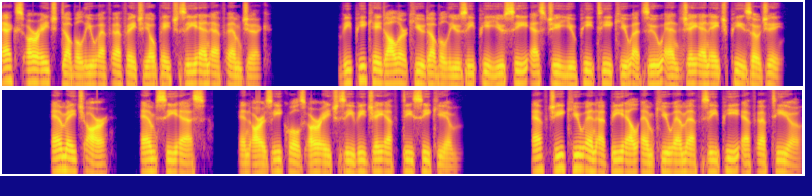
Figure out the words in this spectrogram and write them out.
XRHWFFHYOPHZNFMJIC. VPK dollar QWZPUCSGUPTQ at ZOO and JNHP ZOG. MHR, MCS, and RS equals RHZVJFDCQM. FGQN at BLMQMFZPFFTO.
